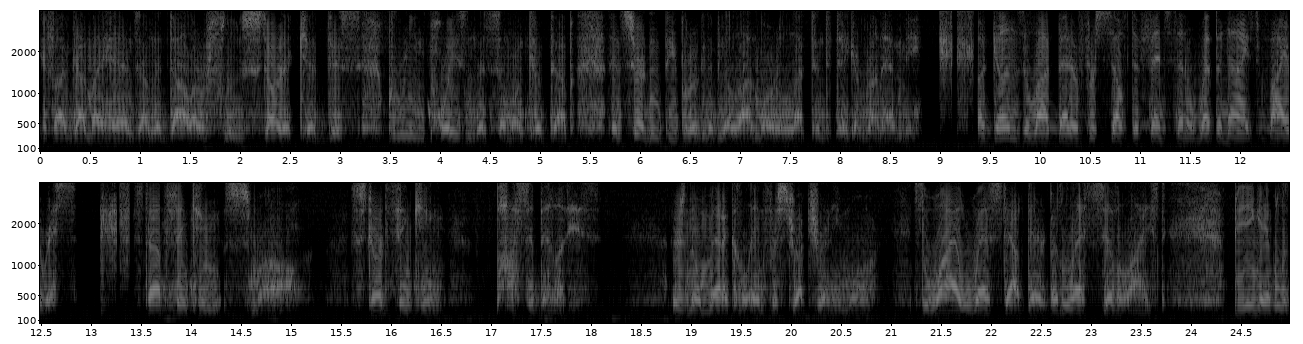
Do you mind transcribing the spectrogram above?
If I've got my hands on the dollar flu starter kit, this green poison that someone cooked up, then certain people are going to be a lot more reluctant to take a run at me. A gun's a lot better for self-defense than a weaponized virus. Stop thinking small. Start thinking possibilities. There's no medical infrastructure anymore. It's the Wild West out there, but less civilized. Being able to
